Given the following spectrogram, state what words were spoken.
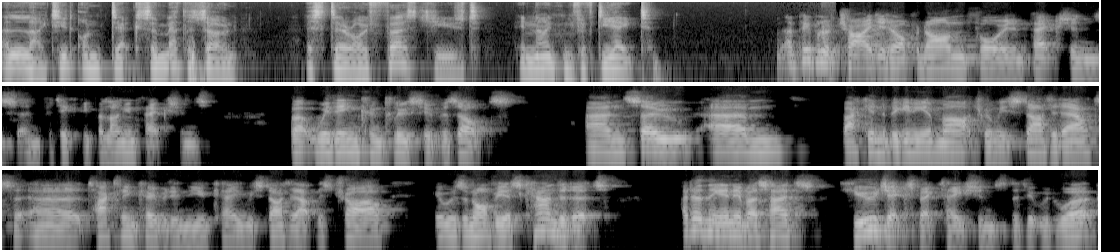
alighted on dexamethasone, a steroid first used in 1958. And people have tried it off and on for infections and particularly for lung infections, but with inconclusive results. And so, um, back in the beginning of March, when we started out uh, tackling COVID in the UK, we started out this trial. It was an obvious candidate. I don't think any of us had huge expectations that it would work.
